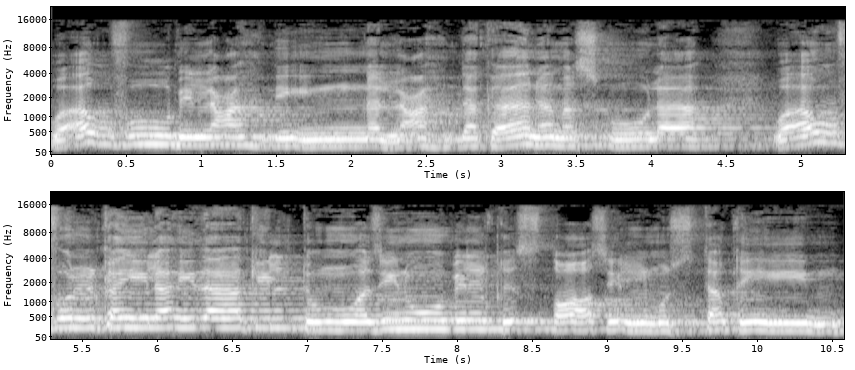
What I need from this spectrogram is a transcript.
وأوفوا بالعهد إن العهد كان مسؤولا. وأوفوا الكيل إذا كلتم وزنوا بالقسطاس المستقيم.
